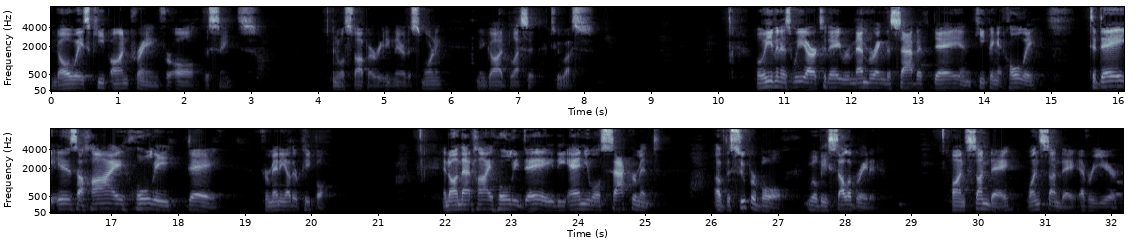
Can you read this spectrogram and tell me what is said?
and always keep on praying for all the saints. And we'll stop our reading there this morning. May God bless it to us. Well, even as we are today remembering the Sabbath day and keeping it holy, today is a high holy day for many other people. And on that high holy day, the annual sacrament of the Super Bowl will be celebrated on Sunday, one Sunday every year.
